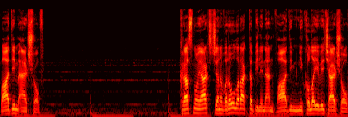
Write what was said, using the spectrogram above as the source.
Vadim Ershov Krasnoyarsk canavarı olarak da bilinen Vadim Nikolayevich Ershov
